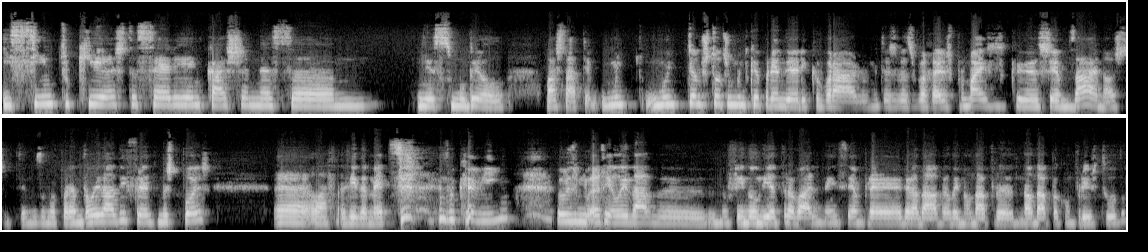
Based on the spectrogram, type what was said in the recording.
E sinto que esta série encaixa nessa, nesse modelo. Lá está, muito, muito, temos todos muito que aprender e quebrar muitas vezes barreiras, por mais que achemos, ah, nós temos uma parentalidade diferente, mas depois Uh, lá a vida mete-se no caminho, a realidade no fim de um dia de trabalho nem sempre é agradável e não dá para, não dá para cumprir tudo.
